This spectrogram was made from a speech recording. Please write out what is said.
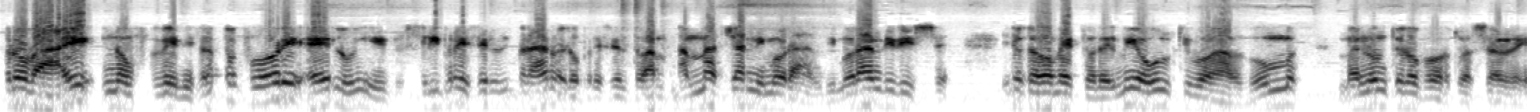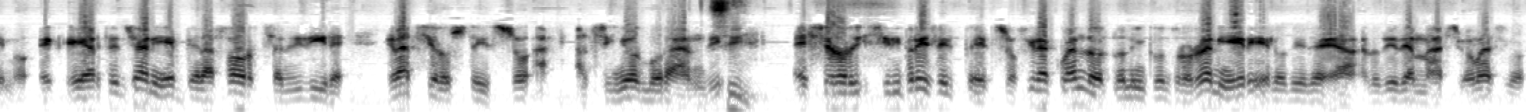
Provai, non vedi fatto fuori e lui si riprese il brano e lo presentò a, a Gianni Morandi. Morandi disse io te lo metto nel mio ultimo album ma non te lo porto a Sanremo. E, e Artegiani ebbe la forza di dire grazie lo stesso a, al signor Morandi sì. e lo, si riprese il pezzo fino a quando non incontrò Ranieri e lo diede a, lo diede a Massimo. Massimo.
